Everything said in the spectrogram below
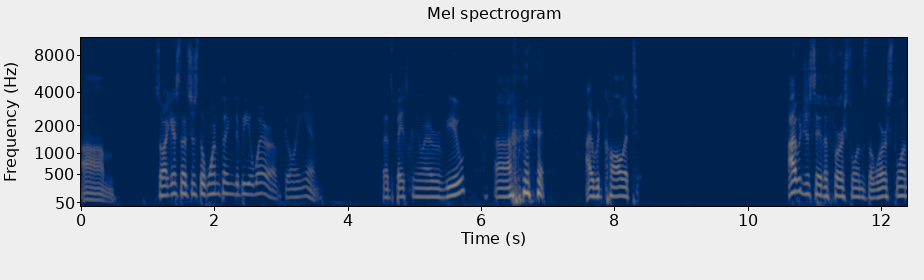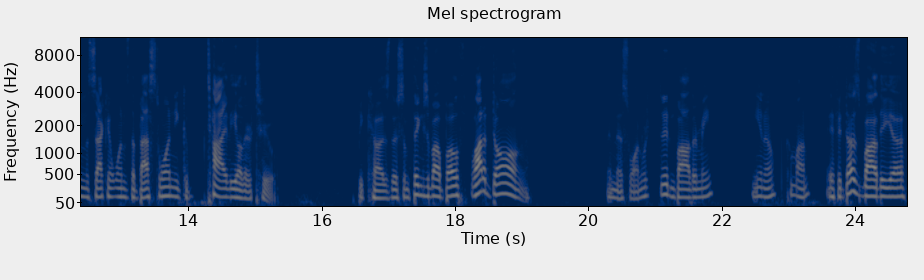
Um, so I guess that's just the one thing to be aware of going in. That's basically my review. Uh, I would call it I would just say the first one's the worst one, the second one's the best one. You could tie the other two. Because there's some things about both. A lot of dong in this one, which didn't bother me. You know, come on. If it does bother you,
